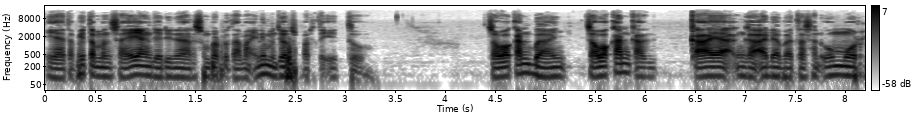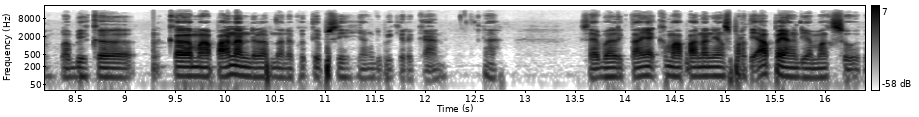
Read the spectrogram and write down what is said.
Ya, tapi teman saya yang jadi narasumber pertama ini menjawab seperti itu. Cowok kan banyak, cowok kan kayak nggak ada batasan umur, lebih ke kemapanan dalam tanda kutip sih yang dipikirkan. Nah, saya balik tanya kemapanan yang seperti apa yang dia maksud.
